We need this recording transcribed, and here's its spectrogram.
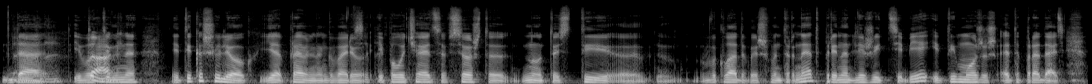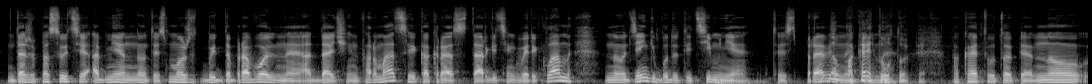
Да, Да, да. и вот Так. именно, и ты кошелек, я правильно говорю, Всё и получается все, что, ну, то есть ты э, выкладываешь в интернет, принадлежит тебе, и ты можешь это продать. Даже по сути обмен, ну, то есть может быть добровольная отдача информации, как раз таргетинговой рекламы, но деньги будут идти мне, то есть правильно? Я пока это утопия. Пока это утопия, но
